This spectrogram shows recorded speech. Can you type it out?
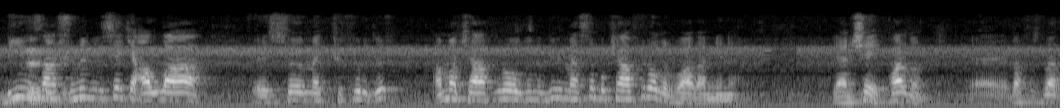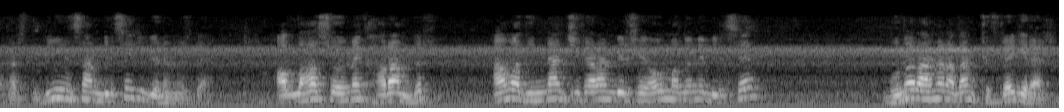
Bir insan Evet. şunu bilse ki Allah'a e, sövmek küfürdür ama kafir olduğunu bilmezse bu kafir olur bu adam yine. Yani şey pardon e, lafızlar karıştı. Bir insan bilse ki günümüzde Allah'a sövmek haramdır ama dinden çıkaran bir şey olmadığını bilse buna rağmen adam küfre girer.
